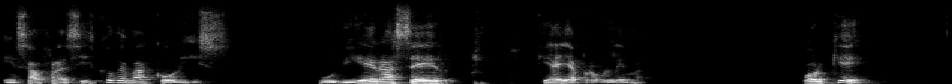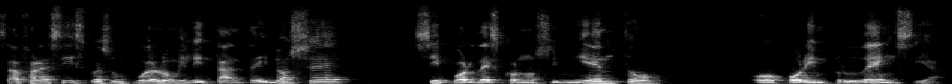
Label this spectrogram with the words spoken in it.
en San Francisco de Macorís pudiera ser que haya problema. ¿Por qué? San Francisco es un pueblo militante y no sé si por desconocimiento o por imprudencia,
